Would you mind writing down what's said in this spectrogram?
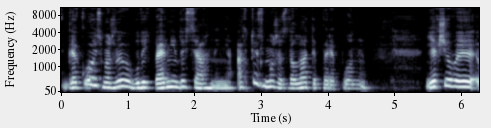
Для когось, можливо, будуть певні досягнення, а хтось зможе здолати перепони. Якщо ви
